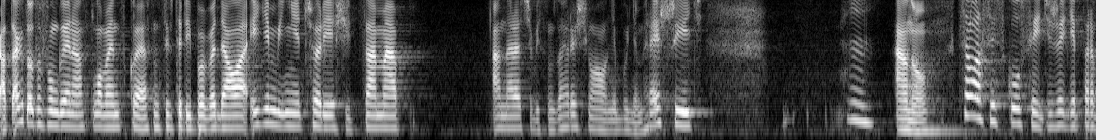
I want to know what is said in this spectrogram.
A takto to funguje na Slovensku. Ja som si vtedy povedala, idem mi niečo riešiť sama a najradšej by som zahrešila, ale nebudem hrešiť. Hm. Áno. Chcela si skúsiť, že ide, prv,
